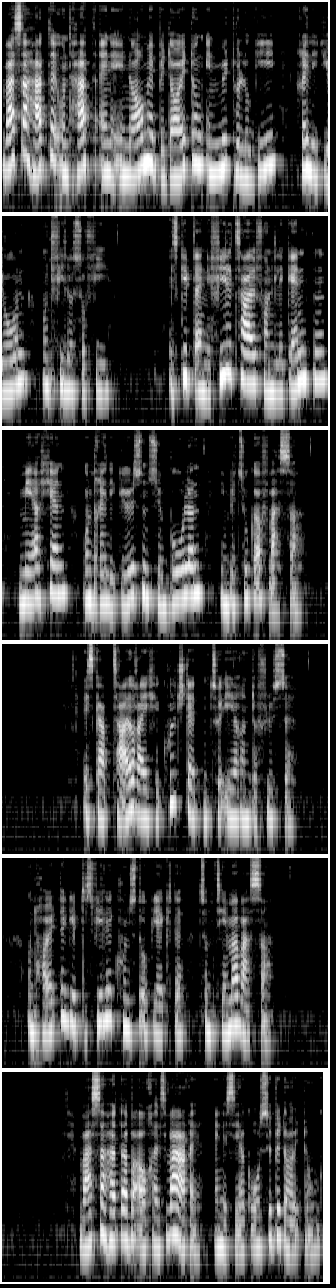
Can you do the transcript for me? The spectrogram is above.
Wasser hatte und hat eine enorme Bedeutung in Mythologie, Religion und Philosophie. Es gibt eine Vielzahl von Legenden, Märchen und religiösen Symbolen in Bezug auf Wasser. Es gab zahlreiche Kultstätten zu Ehren der Flüsse. Und heute gibt es viele Kunstobjekte zum Thema Wasser. Wasser hat aber auch als Ware eine sehr große Bedeutung.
